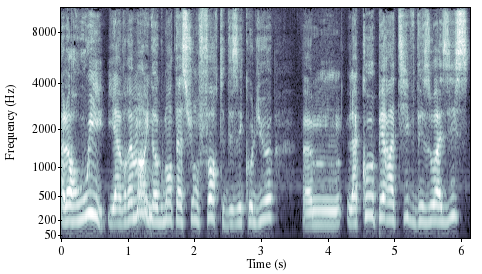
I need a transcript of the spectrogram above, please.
Alors oui, il y a vraiment une augmentation forte des écolieux. Euh, la coopérative des oasis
